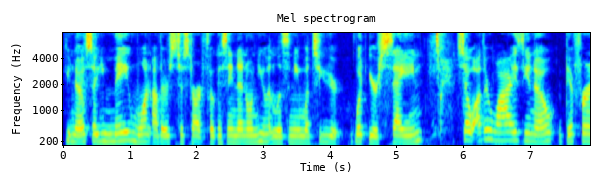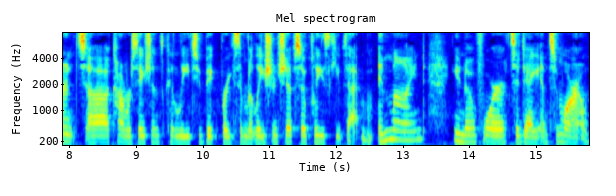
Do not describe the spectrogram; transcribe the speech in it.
you know, so you may want others to start focusing in on you and listening what you're what you're saying. So otherwise, you know, different uh, conversations could lead to big breaks in relationships. So please keep that in mind, you know, for today and tomorrow.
